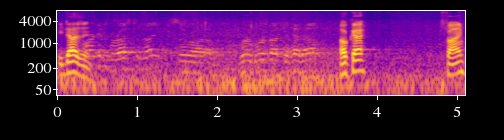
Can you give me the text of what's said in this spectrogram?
He doesn't. For us tonight, so uh, we're, we're about to head out. Okay. It's fine.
